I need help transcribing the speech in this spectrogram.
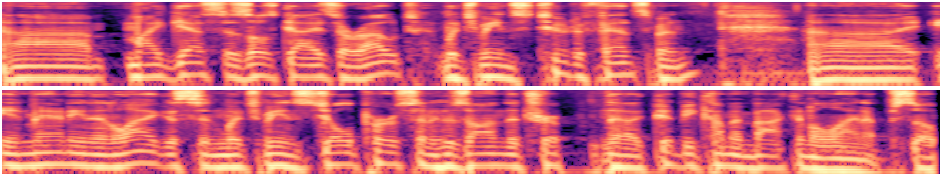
Uh, my guess is those guys are out, which means two defensemen uh, in Manning and Lagesson, which means Joel Persson, who's on the trip, uh, could be coming back in the lineup. So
